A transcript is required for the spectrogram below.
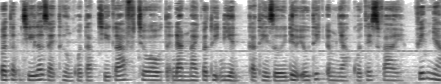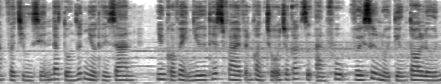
và thậm chí là giải thưởng của tạp chí GAF châu Âu tại Đan Mạch và Thụy Điển. Cả thế giới đều yêu thích âm nhạc của Tesfaye. Viết nhạc và trình diễn đã tốn rất nhiều thời gian, nhưng có vẻ như Tesfaye vẫn còn chỗ cho các dự án phụ. Với sự nổi tiếng to lớn,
